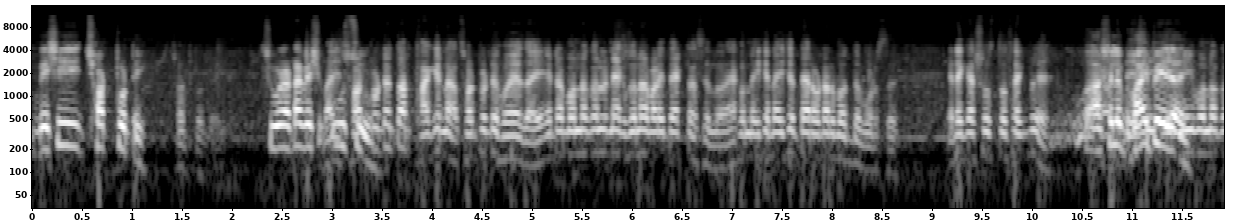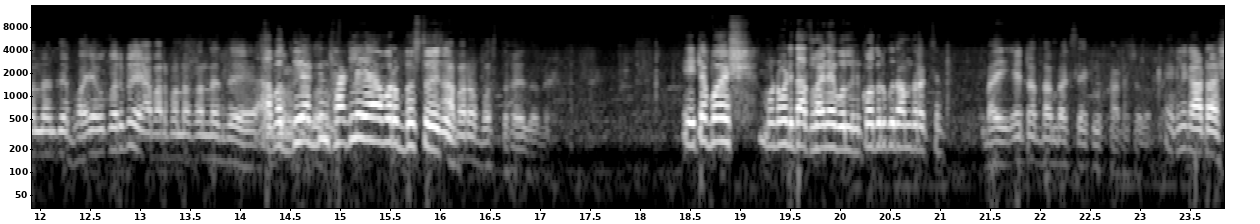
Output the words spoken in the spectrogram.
বেশি ছটপটে। ছটপটে। চূড়াটা বেশ ছটপটে তো আর থাকে না ছটপটে হয়ে যায়। এটা মনে করলেন একজনের বাড়িতে একটা ছিল। এখন এখানে এসে তেরোটার মধ্যে পড়ছে। এটা কি সুস্থ থাকবে? ও আসলে ভয় পেয়ে যায়। মনে করলেন যে ভয়ও করবে আবার মনে করলেন যে আবার দুই একদিন থাকলে আবার অভ্যস্ত হয়ে যাবে। আবার অভ্যস্ত হয়ে যাবে। এইটা বয়স মোটামুটি দাঁত হয় না বললেন। কতটুকু দাম রাখছেন? ভাই এটার দাম রাখছে এক লক্ষ আঠাশ হাজার এক লাখ আঠাশ।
